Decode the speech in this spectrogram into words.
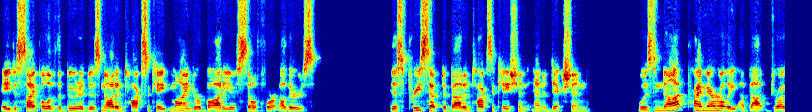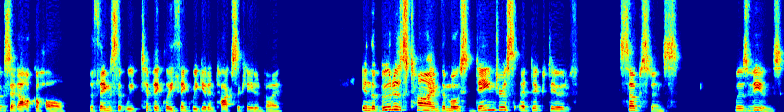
a disciple of the Buddha does not intoxicate mind or body of self or others. This precept about intoxication and addiction was not primarily about drugs and alcohol, the things that we typically think we get intoxicated by. In the Buddha's time, the most dangerous addictive substance was views.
